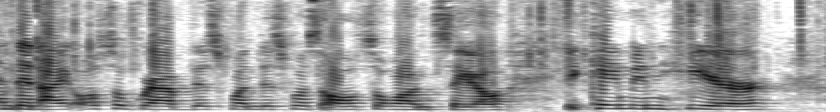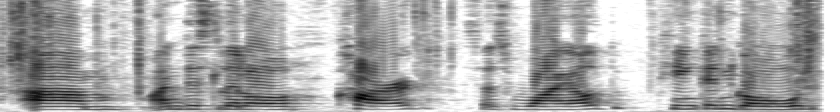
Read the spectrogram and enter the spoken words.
and then I also grabbed this one. This was also on sale. It came in here um, on this little card. It says wild, pink and gold.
